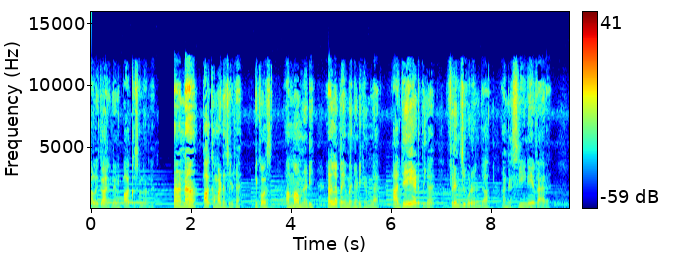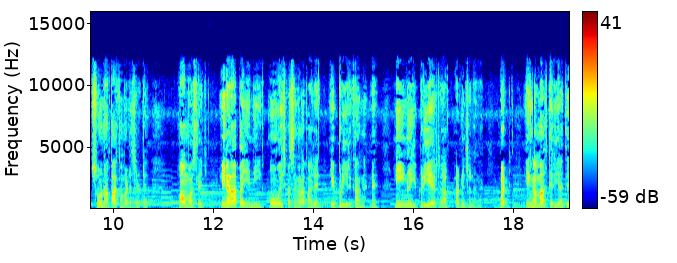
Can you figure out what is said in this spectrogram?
அழகாக இருக்குன்னு என்னை பார்க்க சொன்னாங்க. ஆனால் நான் பார்க்க மாட்டேன்னு சொல்லிட்டேன். பிகாஸ் அம்மா முன்னாடி நல்ல பையன் மாதிரி நடிக்கணும்ல. அதே இடத்துல ஃப்ரெண்ட்ஸு கூட இருந்தால் அங்கே சீனே வேறு. ஸோ நான் பார்க்க மாட்டேன்னு சொல்லிட்டேன். மாம் வாஸ் லைக் என்னடா பையன் நீ? உன் வயசு பசங்களாம் பாரு எப்படி இருக்காங்கன்னு. நீ இன்னும் இப்படியே இருறா அப்படின்னு சொன்னாங்க. பட் எங்கள் அம்மாவுக்கு தெரியாது.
